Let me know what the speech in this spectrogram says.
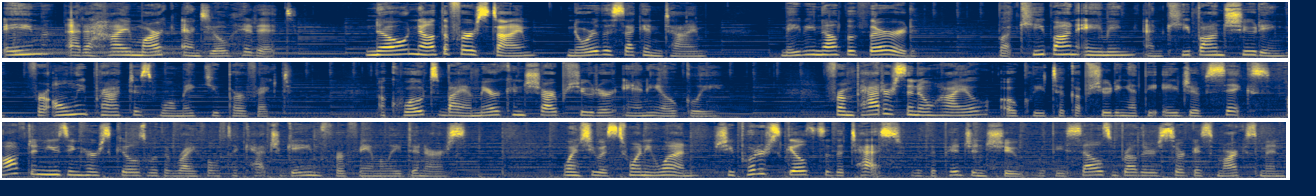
Aim at a high mark and you'll hit it. No, not the first time, nor the second time, maybe not the third. But keep on aiming and keep on shooting, for only practice will make you perfect. A quote by American sharpshooter Annie Oakley. From Patterson, Ohio, Oakley took up shooting at the age of six, often using her skills with a rifle to catch game for family dinners. When she was 21, she put her skills to the test with a pigeon shoot with the Sells Brothers circus marksman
